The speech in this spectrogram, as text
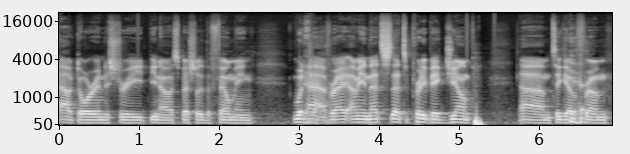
outdoor industry, you know, especially the filming, would have. Yeah. Right? I mean, that's that's a pretty big jump um, to go from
